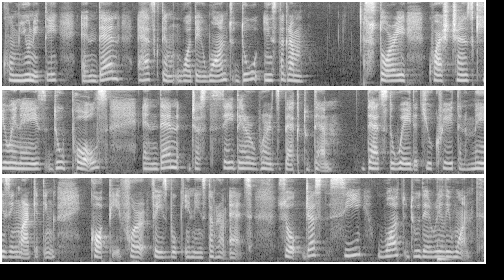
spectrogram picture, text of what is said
community and then ask them what they want. Do Instagram story questions, Q&As, do polls and then just say their words back to them. That's the way that you create an amazing marketing copy for Facebook and Instagram ads. So just see what do they really want.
